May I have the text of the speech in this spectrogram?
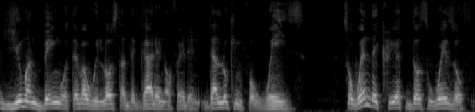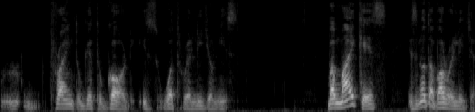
human being, whatever we lost at the Garden of Eden, they're looking for ways. So when they create those ways of trying to get to God, is what religion is. But my case is not about religion.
